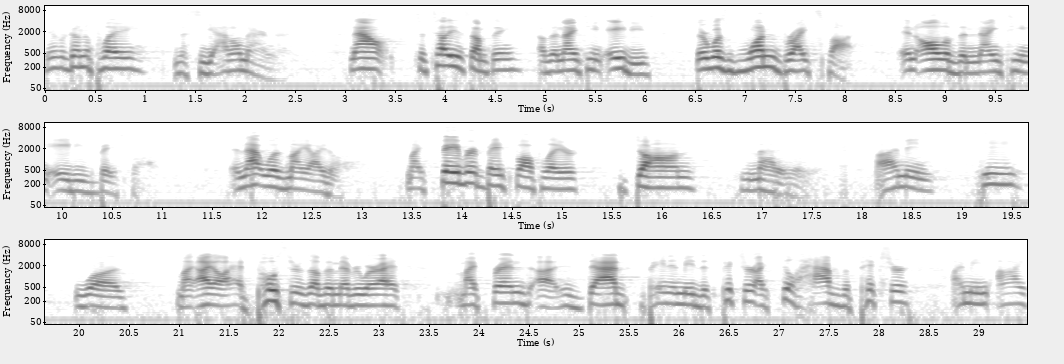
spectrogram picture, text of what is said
they were going to play the Seattle Mariners. Now, to tell you something of the 1980s, there was one bright spot in all of the 1980s baseball, and that was my idol, my favorite baseball player, Don Mattingly. I mean, he was my idol. I had posters of him everywhere. I had my friend, uh, his dad painted me this picture. I still have the picture. I mean, I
